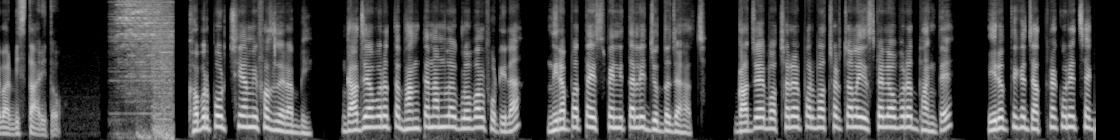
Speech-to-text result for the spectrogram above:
এবার বিস্তারিত। খবর পড়ছি আমি ফজলে রাব্বি। গাজে অবরোধ ভাঙতে নামল গ্লোবাল ফটিলা নিরাপত্তা স্পেন, ইতালির যুদ্ধজাহাজ। গাজায় বছরের পর বছর চলে ইসরায়েল অবরোধ ভাঙতে ইউরোপ থেকে যাত্রা করেছে এক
